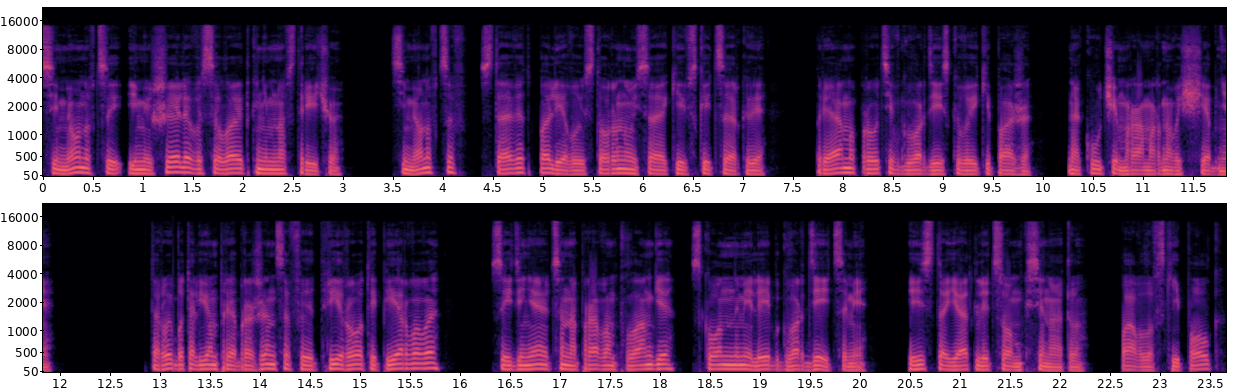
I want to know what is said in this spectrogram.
семеновцы, и Мишеля высылают к ним навстречу. Семеновцев ставят по левую сторону Исаакиевской церкви, прямо против гвардейского экипажа, на куче мраморного щебня. Второй батальон преображенцев и три роты первого соединяются на правом фланге с конными лейб-гвардейцами и стоят лицом к Сенату. Павловский полк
